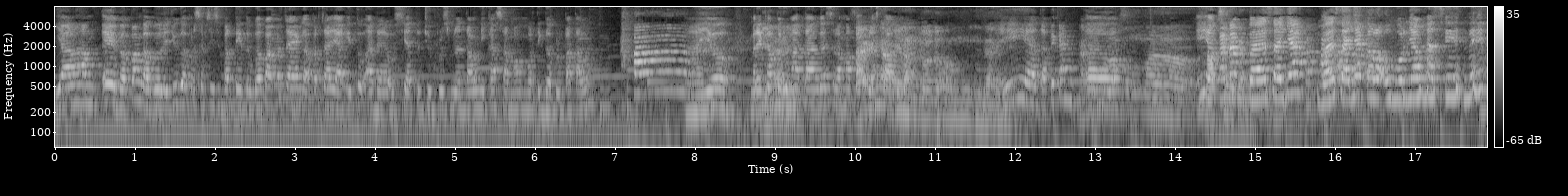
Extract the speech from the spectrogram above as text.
Ya alham, eh bapak nggak boleh juga persepsi seperti itu. Bapak percaya nggak percaya itu ada usia 79 tahun nikah sama umur 34 tahun? Nah, ayo, mereka Ya, berumah tangga selama saya 14 nggak tahun. bilang jodoh enggak. Iya, tapi kan Kan me- Iya karena menafsirkan. bahasanya bahasanya kalau umurnya masih ini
